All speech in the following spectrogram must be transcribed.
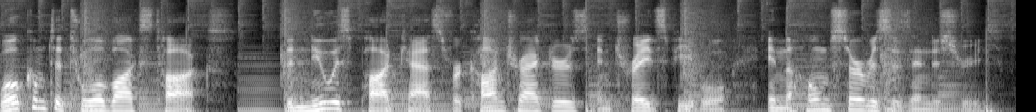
Welcome to Toolbox Talks, the newest podcast for contractors and tradespeople in the home services industries.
